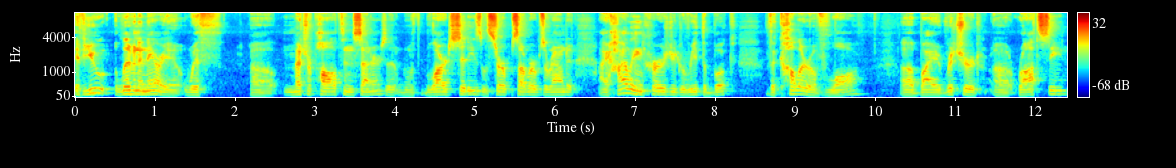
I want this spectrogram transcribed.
if you live in an area with uh, metropolitan centers with large cities with sur- suburbs around it. I highly encourage you to read the book The Color of Law uh, by Richard Rothstein,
